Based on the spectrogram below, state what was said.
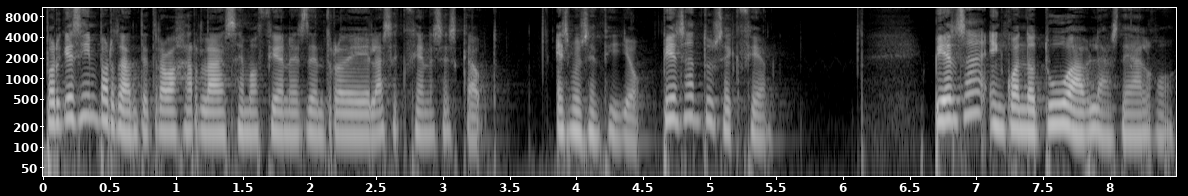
¿Por qué es importante trabajar las emociones dentro de las secciones Scout? Es muy sencillo. Piensa en tu sección. Piensa en cuando tú hablas de algo.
